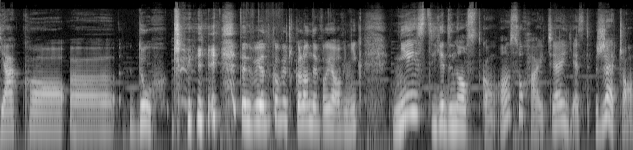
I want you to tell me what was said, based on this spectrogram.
jako e, duch, czyli ten wyjątkowy szkolony wojownik, nie jest jednostką. On, słuchajcie, jest rzeczą.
